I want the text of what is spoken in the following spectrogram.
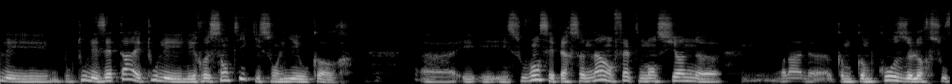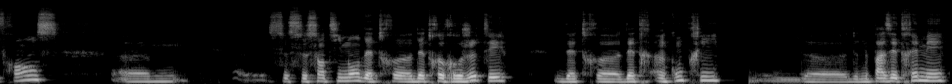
les, états et tous les, ressentis qui sont liés au corps. Euh, et, souvent, ces personnes-là, en fait, mentionnent euh, voilà, comme, cause de leur souffrance ce, sentiment d'être, rejeté, d'être, incompris, de, ne pas être aimé,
